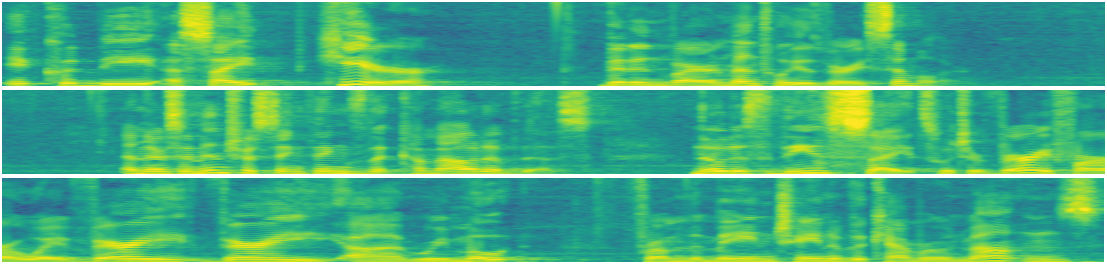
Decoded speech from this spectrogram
It could be a site here that environmentally is very similar. And there's some interesting things that come out of this. Notice these sites, which are very far away, very, very uh, remote from the main chain of the Cameroon Mountains,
